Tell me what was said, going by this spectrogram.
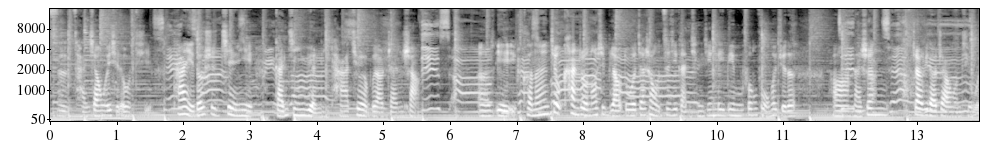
自残相威胁的问题，他也都是建议赶紧远离他，千万不要沾上。嗯，也可能就看这种东西比较多，加上我自己感情经历并不丰富，我会觉得，嗯，男生只要遇到这样的问题，我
